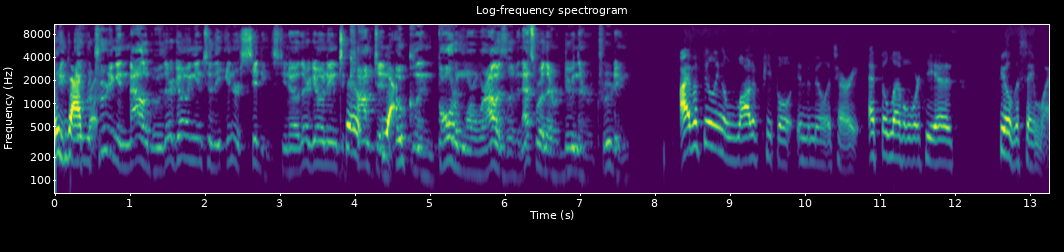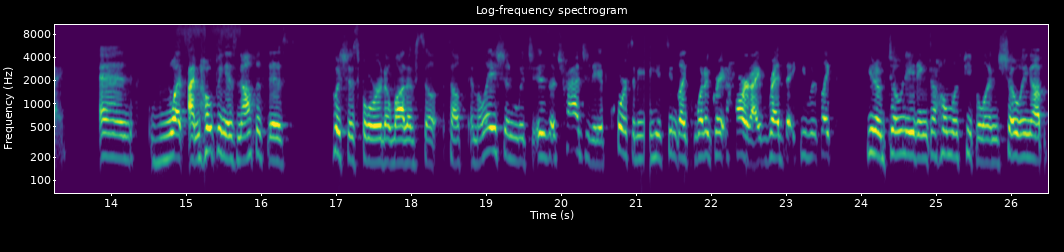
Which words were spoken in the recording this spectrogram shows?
uh exactly. recruiting in malibu they're going into the inner cities you know they're going into so, compton yeah. oakland baltimore where i was living that's where they were doing their recruiting i have a feeling a lot of people in the military at the level where he is feel the same way and what i'm hoping is not that this pushes forward a lot of self immolation, which is a tragedy. Of course, I mean, he seemed like what a great heart. I read that he was like, you know, donating to homeless people and showing up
